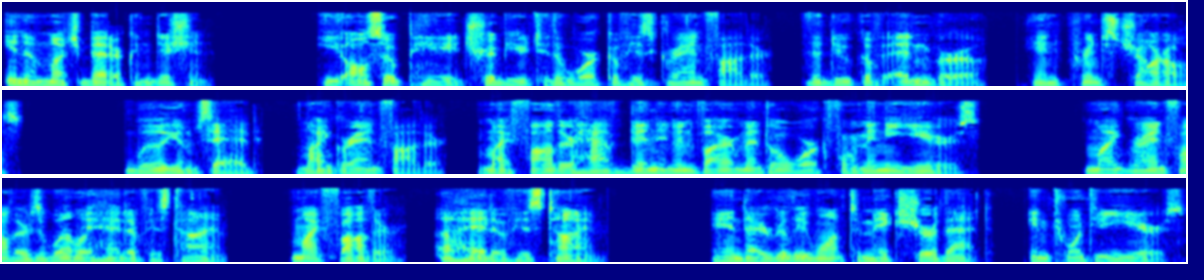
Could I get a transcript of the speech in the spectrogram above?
in a much better condition. He also paid tribute to the work of his grandfather, the Duke of Edinburgh, and Prince Charles. William said, My grandfather, my father have been in environmental work for many years. My grandfather's well ahead of his time. My father, ahead of his time. And I really want to make sure that, in 20 years,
